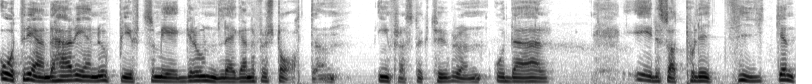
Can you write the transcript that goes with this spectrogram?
återigen, det här är en uppgift som är grundläggande för staten, infrastrukturen. Och där är det så att politiken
